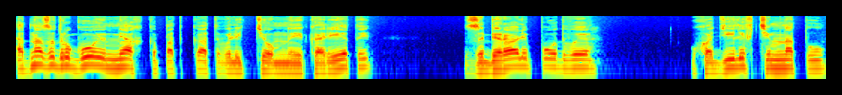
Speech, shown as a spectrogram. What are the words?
Одна за другой мягко подкатывали темные кареты, забирали подвое, уходили в темноту,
